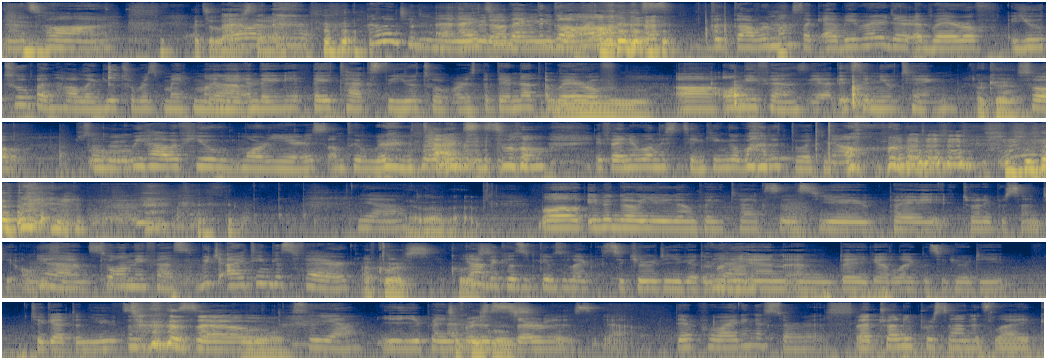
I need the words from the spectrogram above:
That's hard. It's a lifestyle. want, I want to do And money I think without like the a government, the governments like everywhere, they're aware of YouTube and how like YouTubers make money, Yeah. and they they tax the YouTubers, but they're not aware of Ooh. uh, OnlyFans yet. It's a new thing. Okay. So so Mhm. we have a few more years until we're taxed. so if anyone is thinking about it, do it now. Yeah. I love that. Well, even though you don't pay taxes, you pay twenty percent to OnlyFans. yeah, to like- OnlyFans, which I think is fair. Of course, of course. Yeah, because it gives you like security. You get the money Yeah. in, and they get like the security to get the nudes. so Yeah. So yeah, you you're paying It's for this business. service. Yeah, they're providing a service. but twenty percent, it's like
